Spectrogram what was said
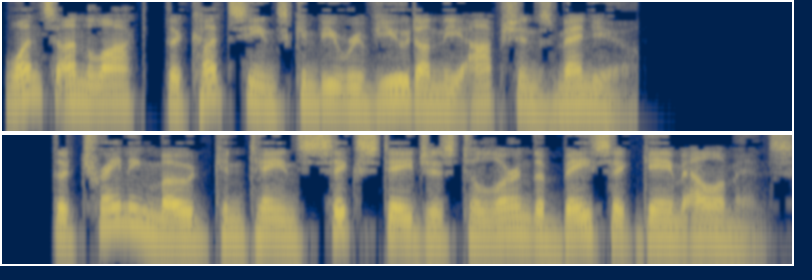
Once unlocked, the cutscenes can be reviewed on the options menu. The training mode contains six stages to learn the basic game elements.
